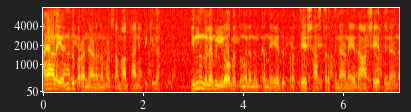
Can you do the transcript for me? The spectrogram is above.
അയാളെ എന്തു പറഞ്ഞാണ് നമ്മൾ സമാധാനിപ്പിക്കുക? ഇന്ന് നിലവിൽ ലോകത്ത് നിലനിൽക്കുന്ന ഏത് പ്രത്യയശാസ്ത്രത്തിനാണ് ഏത് ആശയത്തിനാണ്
